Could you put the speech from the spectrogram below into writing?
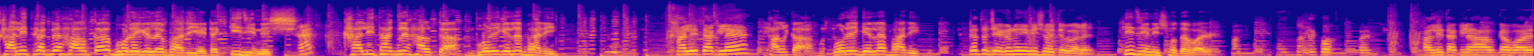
খালি থাকলে হালকা ভরে গেলে ভারী। এটা কি জিনিস? হ্যাঁ? খালি থাকলে হালকা ভরে গেলে ভারী। খালি থাকলে? হালকা ভরে গেলে ভারী। এটা তো যে কোনো জিনিস হইতে পারে। কি জিনিস হতে পারে? খালি থাকলে হালকা ভরে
